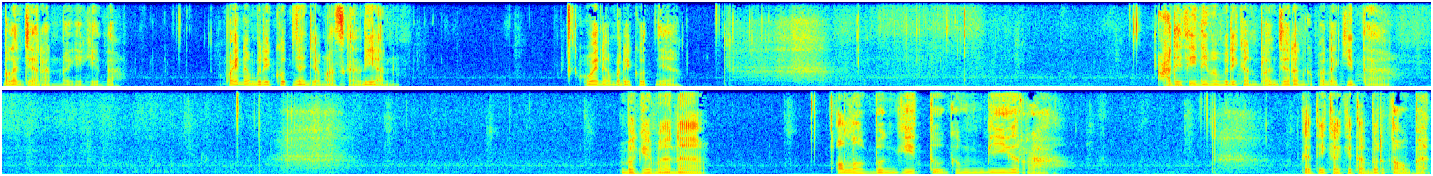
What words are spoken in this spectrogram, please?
pelajaran bagi kita poin yang berikutnya jemaah sekalian poin yang berikutnya hadis ini memberikan pelajaran kepada kita. Bagaimana Allah begitu gembira ketika kita bertaubat.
